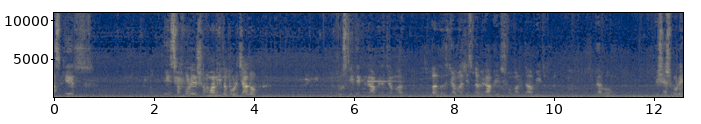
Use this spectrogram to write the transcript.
আজকের এই সফরের সম্মানিত পরিচালক উপস্থিত এখানে আমির জামাত বাংলাদেশ জামাত ইসলামের আমির সম্মানিত আমির এবং বিশেষ করে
